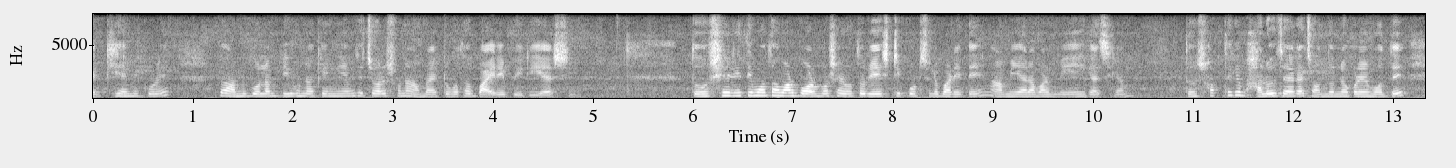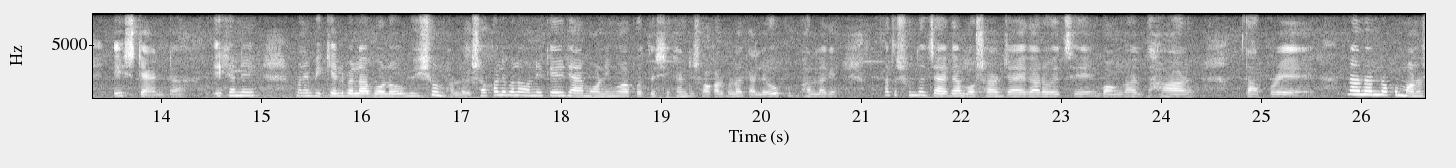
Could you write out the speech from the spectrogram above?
একঘেয়েমি করে। তো আমি বললাম পিহুনাকে নিয়ে আমি যে, চলো শোনা, আমরা একটু কোথাও বাইরে বেরিয়ে আসি। তো সে রীতিমতো আমার বর্মশাই ও তো রেস্টই করছিল বাড়িতে। আমি আর আমার মেয়েই গেছিলাম। তো সব থেকে ভালো জায়গা চন্দননগরের মধ্যে এই স্ট্যান্ডটা। এখানে মানে বিকেলবেলা বলো, ভীষণ ভালো লাগে। সকালবেলা অনেকেই যায় মর্নিং ওয়াক করতে, সেখানটা সকালবেলা গেলেও খুব ভালো লাগে। এত সুন্দর জায়গা, বসার জায়গা রয়েছে, গঙ্গার ধার, তারপরে নানান রকম মানুষ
